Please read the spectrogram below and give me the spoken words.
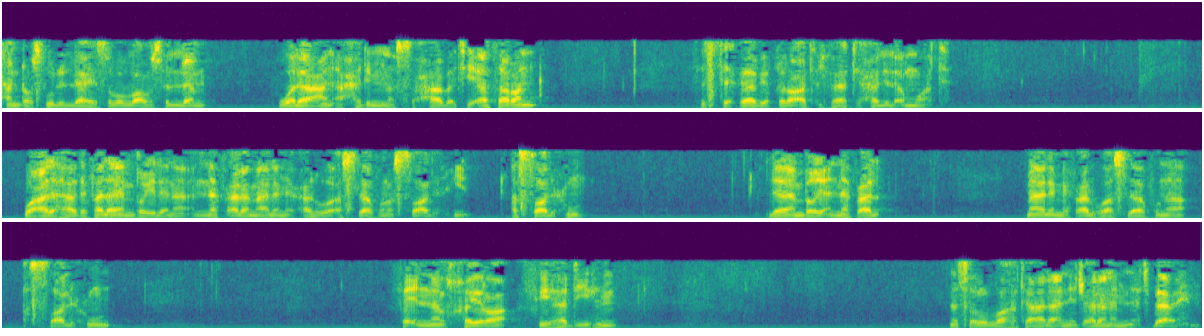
عن رسول الله صلى الله عليه وسلم ولا عن أحد من الصحابة أثرا في استحباب قراءة الفاتحة للأموات. وعلى هذا فلا ينبغي لنا أن نفعل ما لم يفعله أسلافنا الصالحين الصالحون. لا ينبغي أن نفعل ما لم يفعله أسلافنا الصالحون. فإن الخير في هديهم. نسأل الله تعالى أن يجعلنا من أتباعهم.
